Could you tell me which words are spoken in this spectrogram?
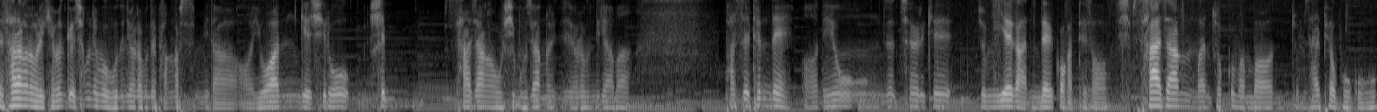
네, 사랑하는 우리 개명교회 청년부 모든 여러분들 반갑습니다. 어, 요한계시록 14장, 55장을 이제 여러분들이 아마 봤을 텐데 어, 내용 자체가 이렇게 좀 이해가 안 될 것 같아서 14장만 조금 한번 좀 살펴보고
